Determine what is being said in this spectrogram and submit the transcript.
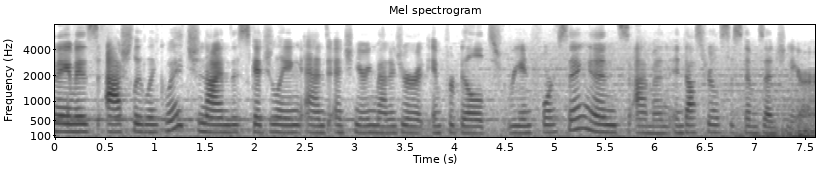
My name is Ashley Linkewich, and I'm the Scheduling and Engineering Manager at InfraBuild Reinforcing, and I'm an Industrial Systems Engineer.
